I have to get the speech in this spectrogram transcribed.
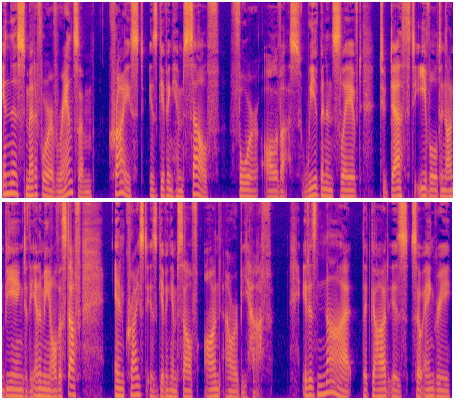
in this metaphor of ransom, Christ is giving himself for all of us. We have been enslaved to death, to evil, to non being, to the enemy, all this stuff. And Christ is giving himself on our behalf. It is not that God is so angry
